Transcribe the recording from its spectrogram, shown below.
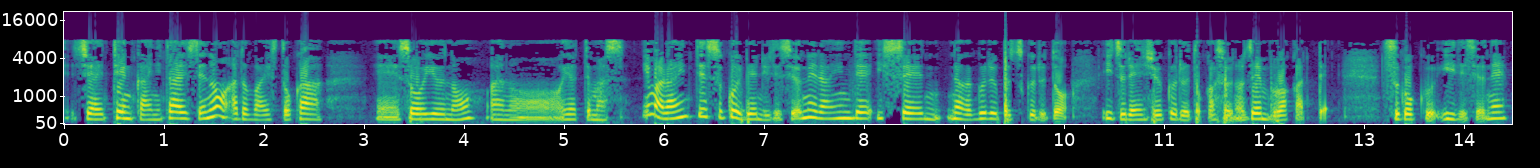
ー、試合展開に対してのアドバイスとか、えー、そういうのを、あのー、やってます。今 LINE ってすごい便利ですよね。LINE で一斉なんかグループ作ると、いつ練習来るとかそういうの全部分かって、すごくいいですよね。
